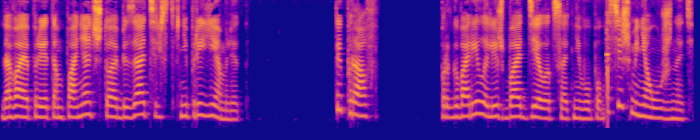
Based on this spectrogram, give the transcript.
давая при этом понять, что обязательств не приемлет. «Ты прав», — проговорила, лишь бы отделаться от него. «Попросишь меня ужинать?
